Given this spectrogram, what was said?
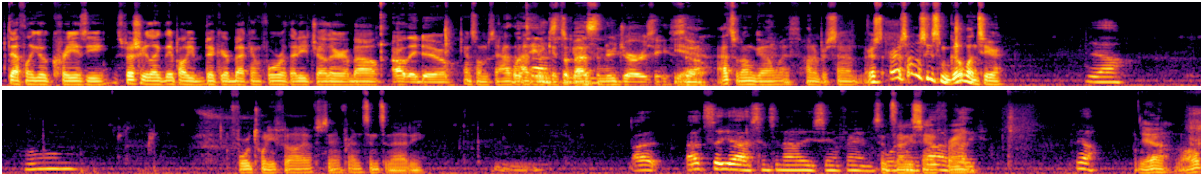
definitely go crazy, especially like they probably bicker back and forth at each other about. Oh, they do. That's what I'm saying. I, What I team think is it's the good. best in New Jersey? Yeah, So. that's what I'm going with, hundred percent. There's, there's honestly some good ones here. Yeah. Um. Four twenty-five, San Fran, Cincinnati. I I'd say yeah, Cincinnati, San Fran. Cincinnati, San Fran. Like, Yeah, well,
